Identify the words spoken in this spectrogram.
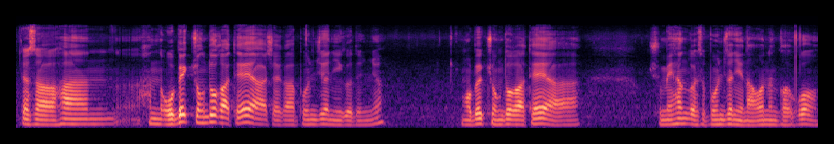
그래서 한, 한 500 정도가 돼야 제가 본전이거든요. 500 정도가 돼야 주매한 거에서 본전이 나오는 거고,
